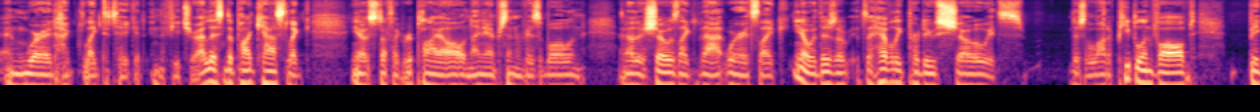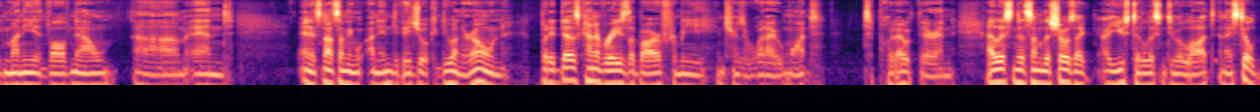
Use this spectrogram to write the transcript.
and where I'd like to take it in the future. I listen to podcasts like, you know, stuff like Reply All, 99% Invisible and, and other shows like that where it's like, you know, there's a, it's a heavily produced show. It's, there's a lot of people involved, big money involved now. Um, and, and it's not something an individual can do on their own, but it does kind of raise the bar for me in terms of what I want to put out there. And I listen to some of the shows I, I used to listen to a lot, and I still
